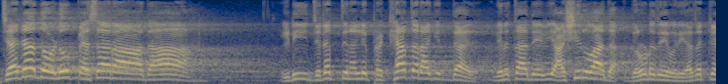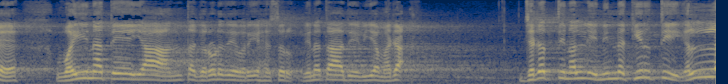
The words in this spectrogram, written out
ಜಡದೊಳು ಪೆಸರಾದ, ಇಡೀ ಜಗತ್ತಿನಲ್ಲಿ ಪ್ರಖ್ಯಾತರಾಗಿದ್ದಾರೆ. ವಿನತಾದೇವಿ ಆಶೀರ್ವಾದ ಗರುಡದೇವರಿ ಅದಕ್ಕೆ ವೈನತೇಯ ಅಂತ ಗರುಡದೇವರಿಯ ಹೆಸರು. ವಿನತಾದೇವಿಯ ಮಜ ಜಗತ್ತಿನಲ್ಲಿ ನಿನ್ನ ಕೀರ್ತಿ ಎಲ್ಲ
